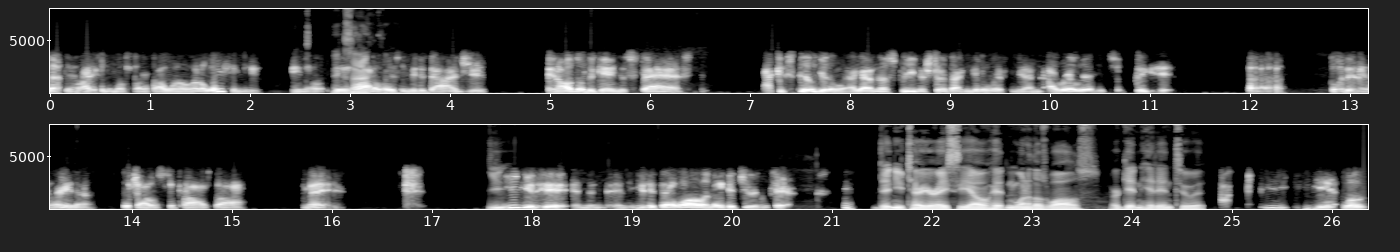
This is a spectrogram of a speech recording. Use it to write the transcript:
left and right for the most part. If I want to run away from you, you know, there's a lot of ways for me to dodge you. And although the game is fast, I can still get away. I got enough speed and strength. I can get away from you. I, I rarely ever took big hits. Uh, but in arena, which I was surprised by, man, You, you get hit and then and you hit that wall and they hit you. They don't care. didn't you tear your ACL hitting one of those walls or getting hit into it? Yeah, well,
